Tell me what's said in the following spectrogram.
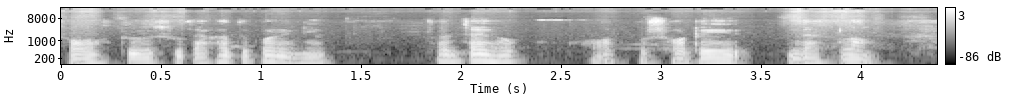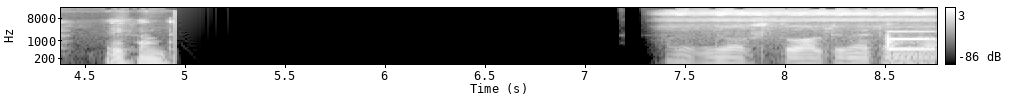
সমস্ত কিছু দেখাতে পারিনি। তো যাই হোক অল্প শটেই দেখলাম এখান থেকে। তো আলটিমেট আমরা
